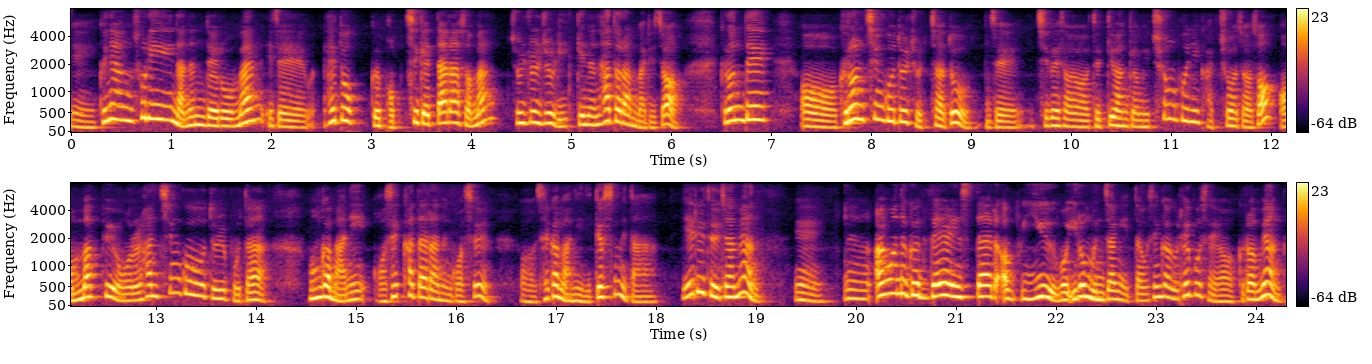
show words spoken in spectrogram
예, 그냥 소리 나는 대로만 이제 해독 그 법칙에 따라서만 줄줄줄 읽기는 하더란 말이죠. 그런데 어, 그런 친구들조차도 이제 집에서 듣기 환경이 충분히 갖추어져서 엄마표 영어를 한 친구들보다 뭔가 많이 어색하다라는 것을 어, 제가 많이 느꼈습니다. 예를 들자면, 예, 음, I wanna go there instead of you. 뭐 이런 문장이 있다고 생각을 해보세요. 그러면,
